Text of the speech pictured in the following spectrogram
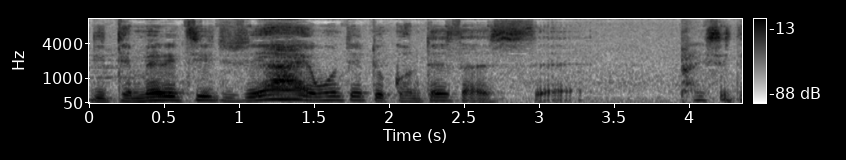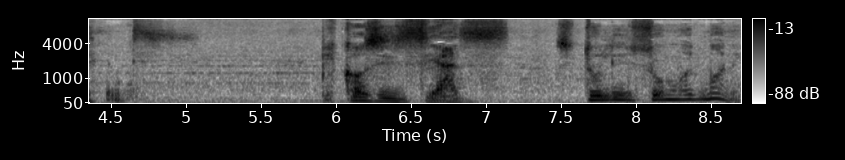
the temerity to say, ah, I wanted to contest as uh, president because he has stolen so much money.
